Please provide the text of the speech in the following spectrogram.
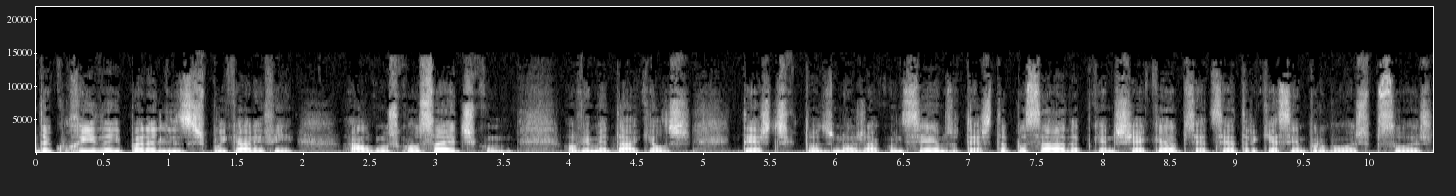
da corrida e para lhes explicar, enfim, alguns conceitos, como obviamente há aqueles testes que todos nós já conhecemos, o teste da passada, pequenos check-ups, etc., que é sempre bom as pessoas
